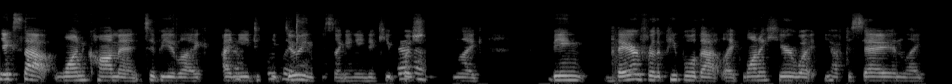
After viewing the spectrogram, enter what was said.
takes that one comment to be like i need to keep doing this like i need to keep pushing like being there for the people that like want to hear what you have to say and like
